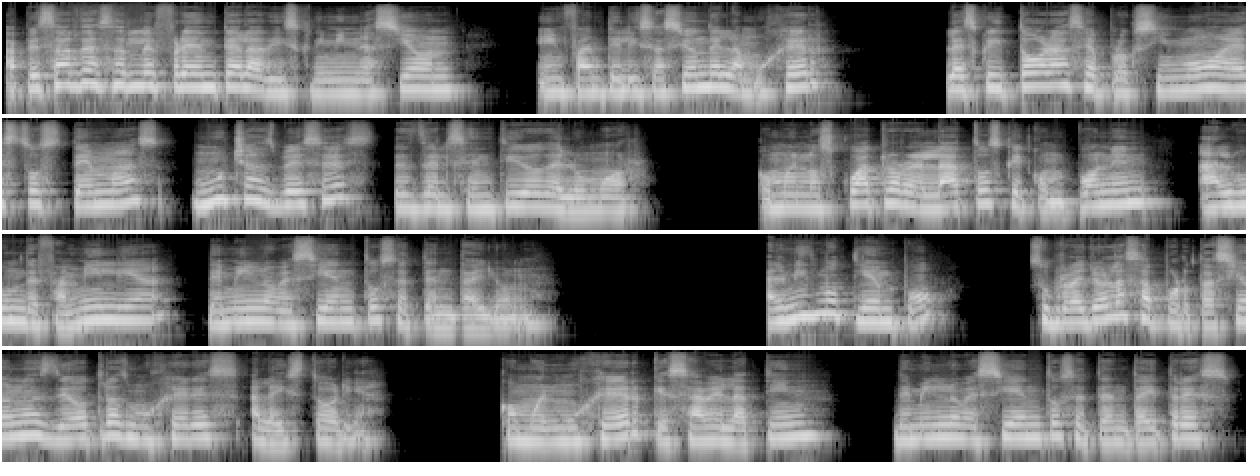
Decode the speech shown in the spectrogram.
A pesar de hacerle frente a la discriminación e infantilización de la mujer, la escritora se aproximó a estos temas muchas veces desde el sentido del humor, como en los cuatro relatos que componen Álbum de Familia de 1971. Al mismo tiempo, subrayó las aportaciones de otras mujeres a la historia, como en Mujer que sabe latín de 1973,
